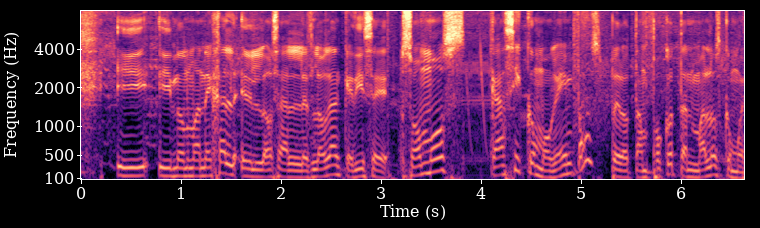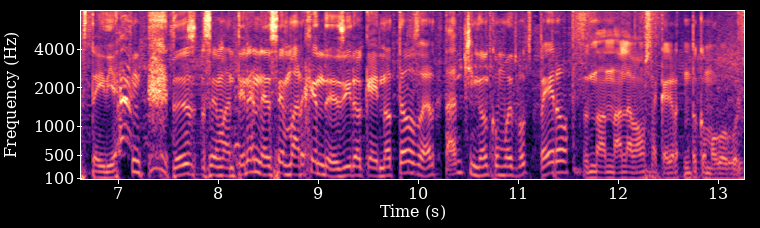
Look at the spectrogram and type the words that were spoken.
y, y nos maneja el, el- o sea, el eslogan que dice, somos casi como Game Pero tampoco tan malos como Stadia. Entonces se mantienen en ese margen de decir, ok, no te vamos a ver tan chingón como Xbox, pero pues, no, no la vamos a cagar tanto como Google.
